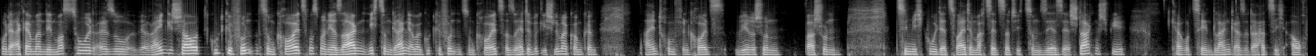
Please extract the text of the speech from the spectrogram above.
wo der Ackermann den Most holt. Also reingeschaut, gut gefunden zum Kreuz, muss man ja sagen. Nicht zum Gang, aber gut gefunden zum Kreuz. Also hätte wirklich schlimmer kommen können. Ein Trumpf in Kreuz wäre schon, war schon ziemlich cool. Der zweite macht es jetzt natürlich zum sehr, sehr starken Spiel. Karo 10 blank, also da hat sich auch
